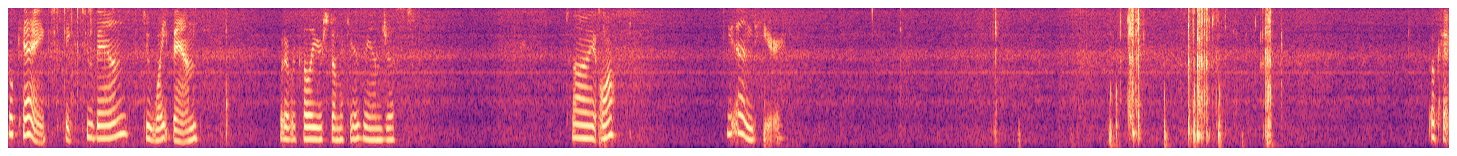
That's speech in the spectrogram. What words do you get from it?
Okay, take two bands, two white bands, whatever color your stomach is, and just tie off the end here. Okay,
